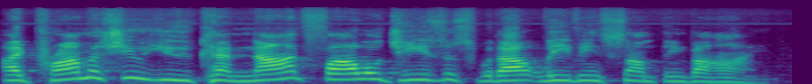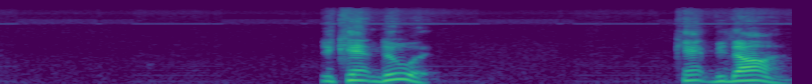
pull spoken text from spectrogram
I promise you, you cannot follow Jesus without leaving something behind. You can't do it. Can't be done.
